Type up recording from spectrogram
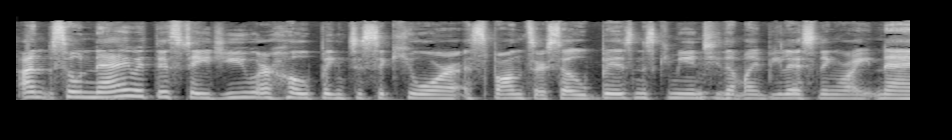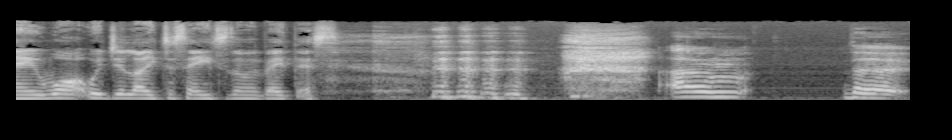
And so now at this stage you are hoping to secure a sponsor. So business community Mm-hmm. that might be listening right now, what would you like to say to them about this? um, the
